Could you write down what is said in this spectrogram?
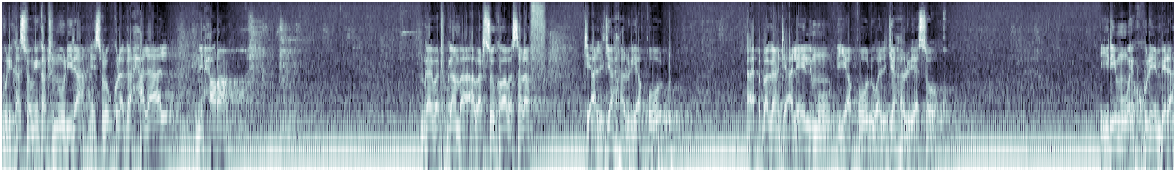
buli kasonga ekatunuulira esobole okukulaga halal ne haram nga bwe batugamba abatusookawo abasalafu nti aljahalu yaqud baga nti al ilmu yaqud waljahalu yasuuq irimu ekukulembera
